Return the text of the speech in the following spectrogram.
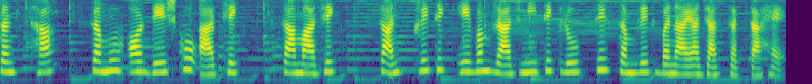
संस्था समूह और देश को आर्थिक, सामाजिक, सांस्कृतिक एवं राजनीतिक रूप से समृद्ध बनाया जा सकता है।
